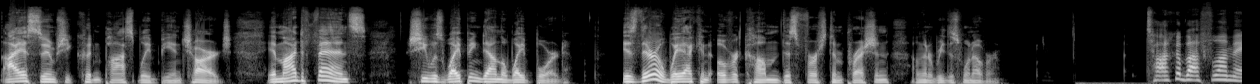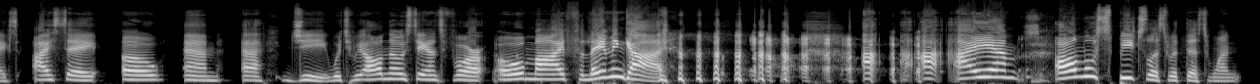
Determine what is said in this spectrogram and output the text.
I assume she couldn't possibly be in charge. In my defense, she was wiping down the whiteboard. Is there a way I can overcome this first impression? I'm going to read this one over. talk about flummox, I say OMFG, which we all know stands for Oh My Flaming God. I, I, I am almost speechless with this one.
